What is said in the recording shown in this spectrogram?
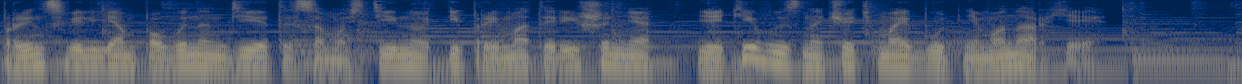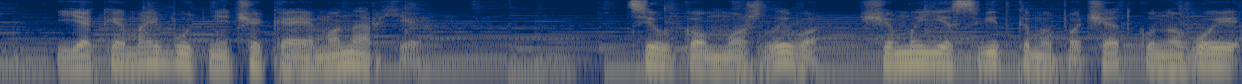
принц Вільям повинен діяти самостійно і приймати рішення, які визначать майбутнє монархії. Яке майбутнє чекає монархію? Цілком можливо, що ми є свідками початку нової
